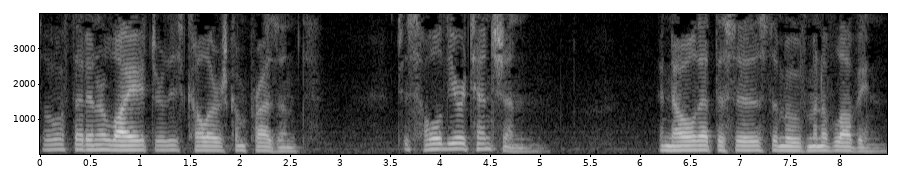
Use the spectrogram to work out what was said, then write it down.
So if that inner light or these colors come present, just hold your attention and know that this is the movement of loving.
